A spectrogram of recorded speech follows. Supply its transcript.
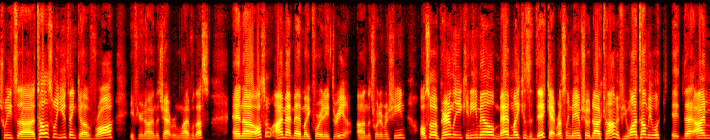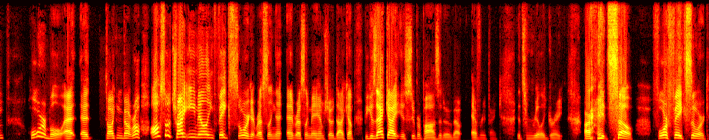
tweets. Uh, tell us what you think of Raw if you're not in the chat room live with us. And uh, also, I'm at MadMike4883 on the Twitter machine. Also, apparently, you can email MadMike is a dick at WrestlingMayhemShow.com if you want to tell me what it, that I'm horrible at, at talking about Raw. Also, try emailing fake Sorg at wrestling at WrestlingMayhemShow.com because that guy is super positive about everything. It's really great. All right, so for fake Sorg,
